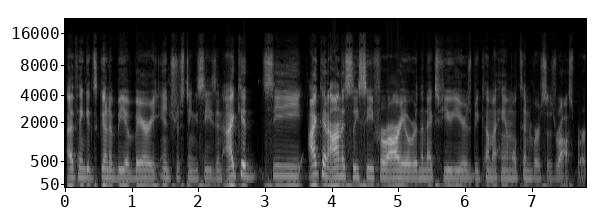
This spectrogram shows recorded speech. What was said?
I think it's going to be a very interesting season. I could see I could honestly see Ferrari over the next few years become a Hamilton versus Rosberg.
